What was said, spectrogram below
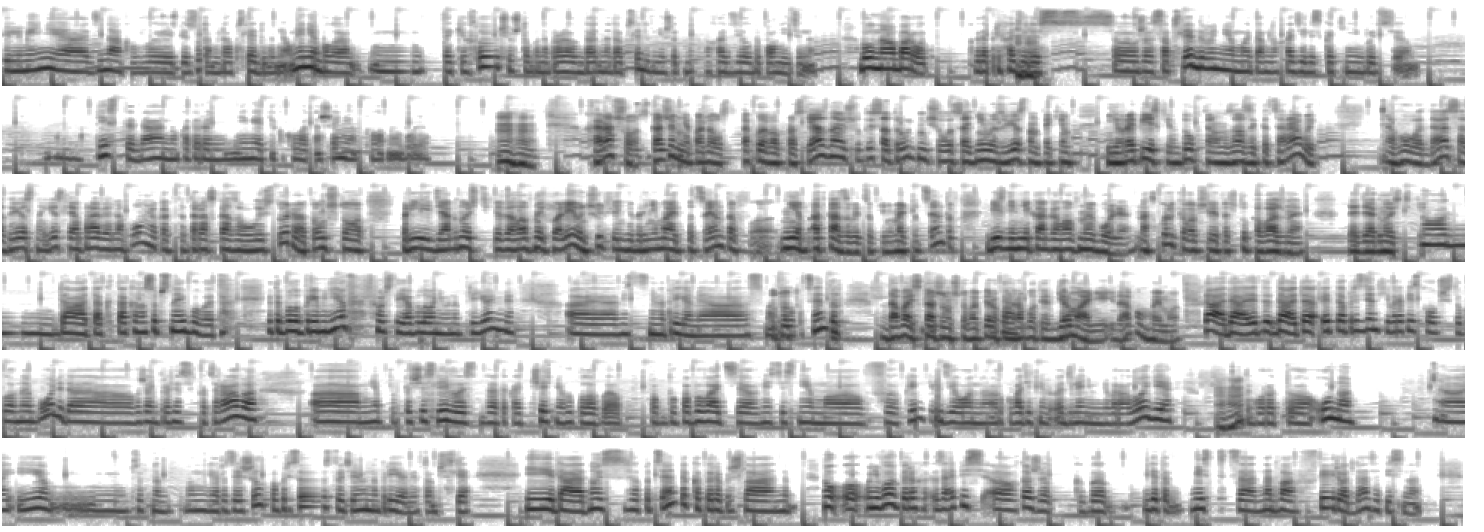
или менее одинаковый эпизод там, до обследования. У меня не было м, таких случаев, чтобы направлял на, на дообследование, что-то находил дополнительно. Было наоборот, когда приходили uh-huh. с, уже с обследованием, мы там находились какие-нибудь э, кисты, да, но которые не имеют никакого отношения к головной боли. Угу. Хорошо, скажи мне, пожалуйста, такой вопрос. Я знаю, что ты сотрудничала с одним известным таким европейским доктором Зазой Кацаравой, вот, да, соответственно, если я правильно помню, как-то ты рассказывал историю о том, что при диагностике головных болей он чуть ли не принимает пациентов, э, не отказывается принимать пациентов без дневника головной боли. Насколько вообще эта штука важная для диагностики? Ну, да, так, так оно, собственно, и было. Это, это было при мне, потому что я была у него на приеме. А, вместе с ним на приеме смотрела ну, пациентов. Давай скажем, что, во-первых, да. он работает в Германии, да, по-моему? Да, да, это, да, это, это президент Европейского общества головной боли, да, уважаемый профессор Кацарава. А, мне посчастливилось, да, такая честь мне выпала побывать вместе с ним в клинике, где он руководит отделением неврологии. Uh-huh. Это город э, Уна. И собственно, он мне разрешил поприсутствовать именно на приеме в том числе. И да, одной из пациенток, которая пришла, ну, у него, во-первых, запись э, тоже как бы где-то месяца на два вперед, да, записана.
